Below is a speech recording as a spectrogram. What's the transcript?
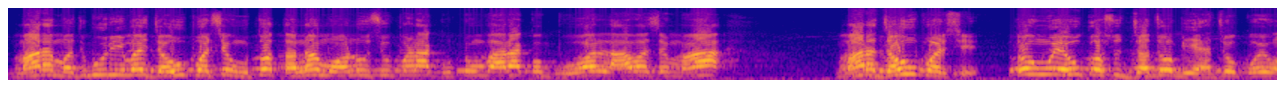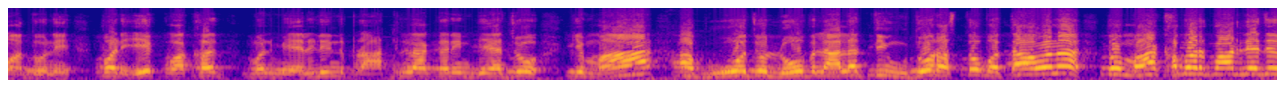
મારા મજબૂરીમાં જવું પડશે, હું તો તને માનું છું, પણ આ કુટુંબ વાળા કોઈ ભુવન લાવે છે, માં મારે જવું પડશે. તો હું એવું કહું છું, જજો, બેહજો, કોઈ વાંધો નહીં. પણ એક વખત મને મેલડીને પ્રાર્થના કરીને બેહજો કે માં, આ ભૂવો જો લોભ લાલચથી ઊંધો રસ્તો બતાવો ને, તો માં ખબર પાડ લેજે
